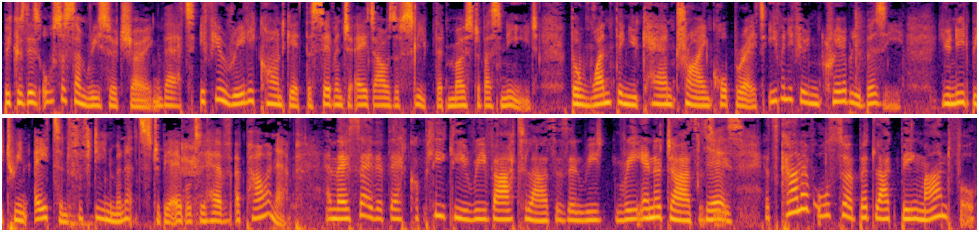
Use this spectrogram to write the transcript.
Because there's also some research showing that if you really can't get the seven to eight hours of sleep that most of us need, the one thing you can try incorporate, even if you're incredibly busy, you need between eight and 15 minutes to be able to have a power nap. And they say that that completely revitalizes and re- re-energizes Yes. you. It's kind of also a bit like being mindful.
